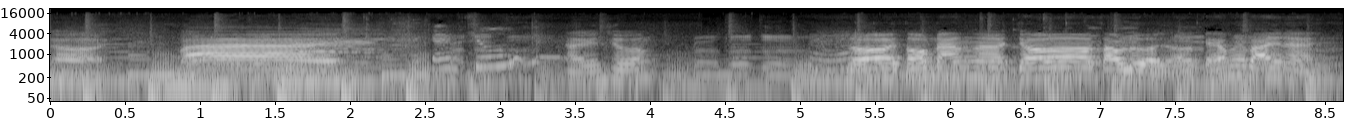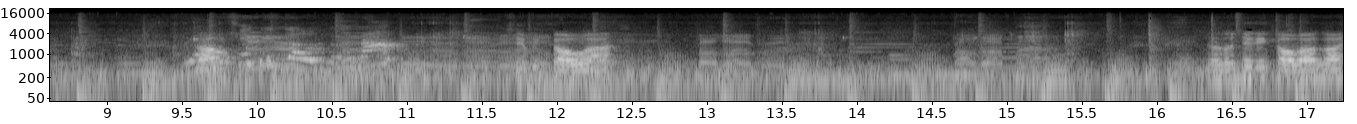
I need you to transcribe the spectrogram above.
Rồi, bye. Hai cánh xuống Rồi, Tôm đang ờ, cho tàu lửa ờ, kéo máy bay nè Đâu? Xếp cái cầu cái hả? Rồi tôi xếp cái cầu vào coi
